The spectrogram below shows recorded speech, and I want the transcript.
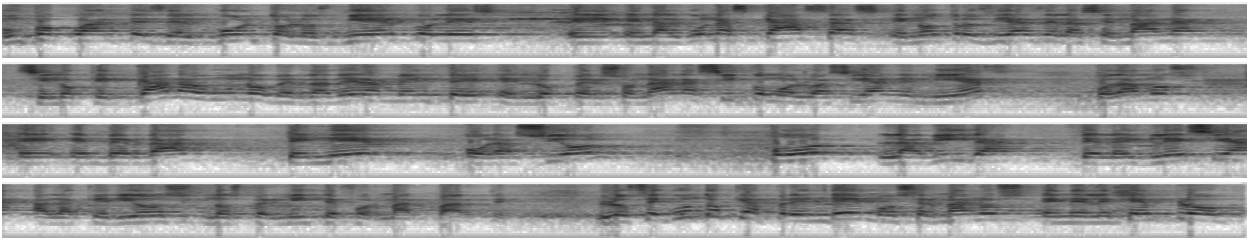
un poco antes del culto los miércoles, eh, en algunas casas, en otros días de la semana, sino que cada uno verdaderamente en lo personal, así como lo hacía Nehemías, podamos eh, en verdad tener oración por la vida de la iglesia a la que Dios nos permite formar parte. Lo segundo que aprendemos, hermanos, en el ejemplo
